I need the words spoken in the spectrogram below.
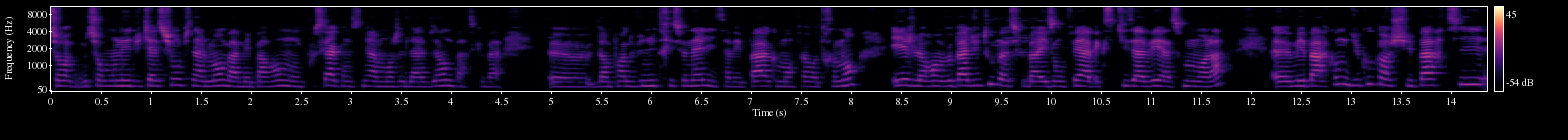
sur, sur, mon éducation, finalement, bah, mes parents m'ont poussé à continuer à manger de la viande parce que bah, euh, d'un point de vue nutritionnel, ils ne savaient pas comment faire autrement. Et je leur en veux pas du tout parce que bah, ils ont fait avec ce qu'ils avaient à ce moment-là. mais par contre, du coup, quand je suis partie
